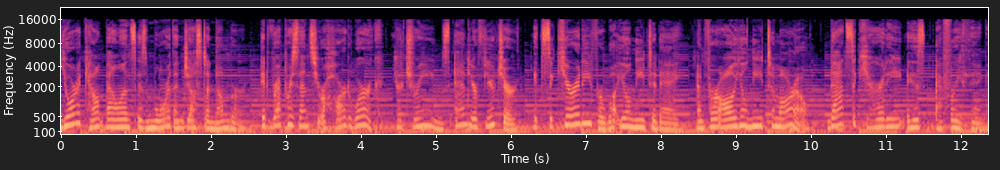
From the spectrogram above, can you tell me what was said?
Your account balance is more than just a number. It represents your hard work, your dreams, and your future. It's security for what you'll need today and for all you'll need tomorrow. That security is everything,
